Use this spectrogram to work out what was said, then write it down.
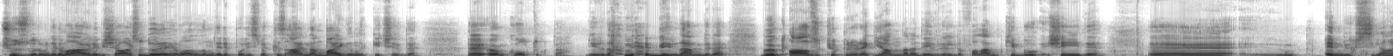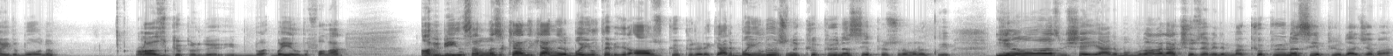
çözülür mü dedim. Aa öyle bir şey varsa dönelim alalım dedi polis ve kız aynen baygınlık geçirdi. Ee, ön koltukta. Birden birdenbire böyle ağzı köpürerek yanlara devrildi falan ki bu şeyiydi. Ee, en büyük silahıydı bu onun. Ağzı köpürdü, ba- bayıldı falan. Abi bir insan nasıl kendi kendini bayıltabilir ağzı köpürerek? Yani bayılıyorsun da köpüğü nasıl yapıyorsun amına koyayım? İnanılmaz bir şey yani. Bu bunu hala çözemedim ben. Köpüğü nasıl yapıyordu acaba?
